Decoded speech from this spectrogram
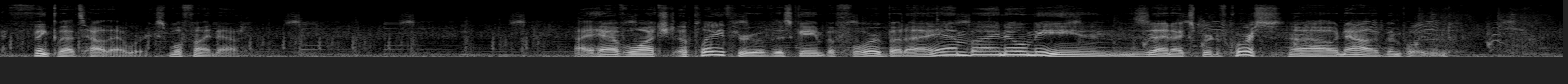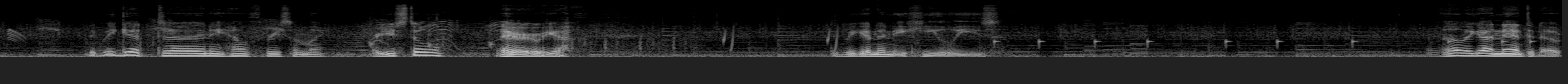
I think that's how that works. We'll find out. I have watched a playthrough of this game before, but I am by no means an expert, of course. Oh, now I've been poisoned. Did we get uh, any health recently? Are you still... There we go. Did we get any healies? Well, we got an antidote.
